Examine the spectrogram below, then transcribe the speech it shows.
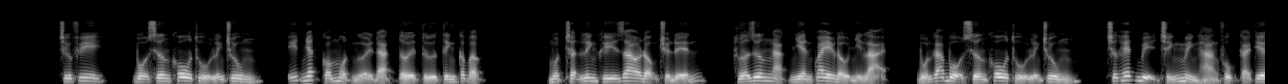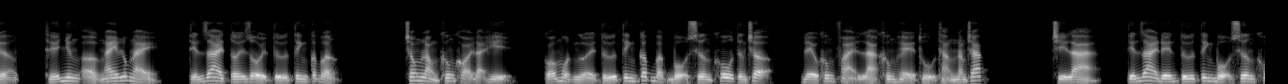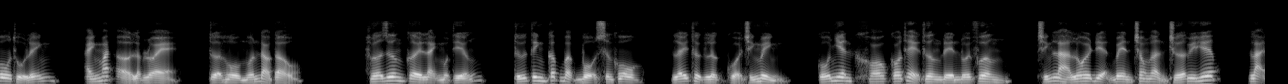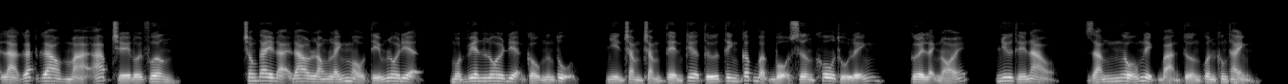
Trừ phi, bộ xương khô thủ lĩnh trung ít nhất có một người đạt tới tứ tinh cấp bậc. Một trận linh khí dao động truyền đến, Hứa Dương ngạc nhiên quay đầu nhìn lại, bốn gã bộ xương khô thủ lĩnh trung trước hết bị chính mình hàng phục cái kia, thế nhưng ở ngay lúc này, tiến giai tới rồi tứ tinh cấp bậc. Trong lòng không khỏi đại hỉ, có một người tứ tinh cấp bậc bộ xương khô tương trợ, đều không phải là không hề thủ thắng nắm chắc. Chỉ là, tiến giai đến tứ tinh bộ xương khô thủ lĩnh, ánh mắt ở lập lòe, tựa hồ muốn đào tẩu. Hứa Dương cười lạnh một tiếng, tứ tinh cấp bậc bộ xương khô, lấy thực lực của chính mình, cố nhiên khó có thể thương đến đối phương, chính là lôi điện bên trong ẩn chứa uy hiếp, lại là gắt gao mà áp chế đối phương. Trong tay đại đao lóng lánh màu tím lôi điện, một viên lôi điện cầu ngưng tụ, nhìn chằm chằm tên kia tứ tinh cấp bậc bộ xương khô thủ lĩnh, cười lạnh nói, như thế nào, dám ngỗ nghịch bản tướng quân không thành.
